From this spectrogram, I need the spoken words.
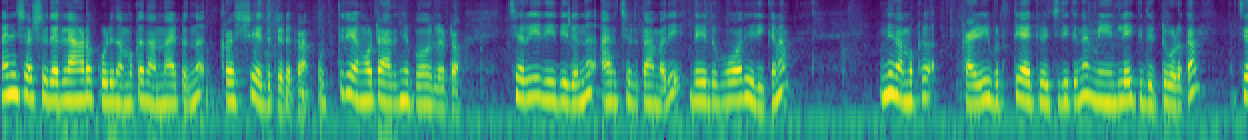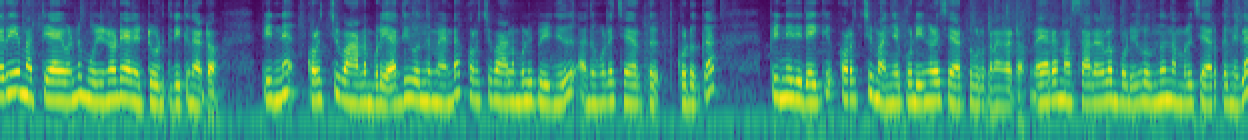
അതിനുശേഷം ഇതെല്ലാം കൂടെ കൂടി നമുക്ക് നന്നായിട്ടൊന്ന് ക്രഷ് ചെയ്തിട്ടെടുക്കണം. ഒത്തിരി അങ്ങോട്ട് അരഞ്ഞു പോകല്ലോ കേട്ടോ. ചെറിയ രീതിയിലൊന്ന് അരച്ചെടുത്താൽ മതി. ഇത് ഇതുപോലെ ഇരിക്കണം. ഇനി നമുക്ക് കഴുകി വൃത്തിയാക്കി വെച്ചിരിക്കുന്ന മീനിലേക്ക് ഇതിട്ട് കൊടുക്കാം. ചെറിയ മത്തിയായതുകൊണ്ട് മുഴിനോടെയാണ് ഇട്ട് കൊടുത്തിരിക്കുന്നത് കേട്ടോ. പിന്നെ കുറച്ച് വാളംപുളി. അധികം ഒന്നും വേണ്ട. കുറച്ച് വാളംപുളി പിഴിഞ്ഞത് അതും കൂടെ ചേർത്ത് കൊടുക്കുക. പിന്നെ ഇതിലേക്ക് കുറച്ച് മഞ്ഞൾപ്പൊടിയും കൂടെ ചേർത്ത് കൊടുക്കണം കേട്ടോ. വേറെ മസാലകളും പൊടികളും ഒന്നും നമ്മൾ ചേർക്കുന്നില്ല.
